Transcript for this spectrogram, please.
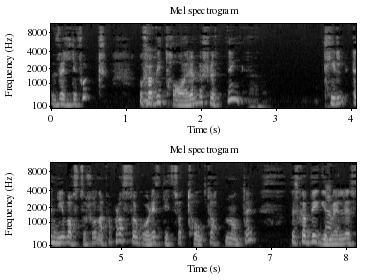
veldig fort. Og fra vi tar en beslutning til en ny vassstasjon er på plass, så går det i snitt fra 12 til 18 måneder. Det skal byggemeldes,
